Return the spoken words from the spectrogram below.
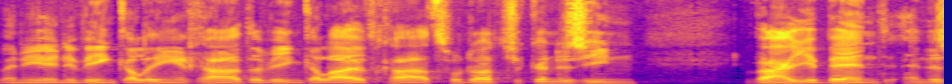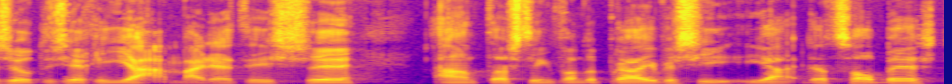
wanneer je in de winkel ingaat, de winkel uitgaat, zodat ze kunnen zien waar je bent. En dan zult u zeggen, ja, maar dat is aantasting van de privacy. Ja, dat zal best.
